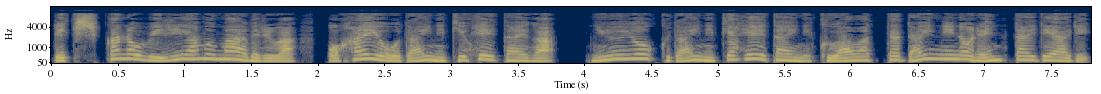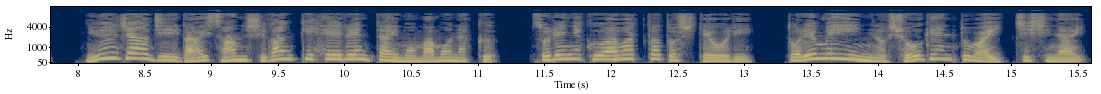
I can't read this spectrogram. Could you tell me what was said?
歴史家のウィリアム・マーベルは、オハイオ第2騎兵隊が、ニューヨーク第2騎兵隊に加わった第2の連隊であり、ニュージャージー第3志願騎兵連隊も間もなく、それに加わったとしており、トレメインの証言とは一致しない。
